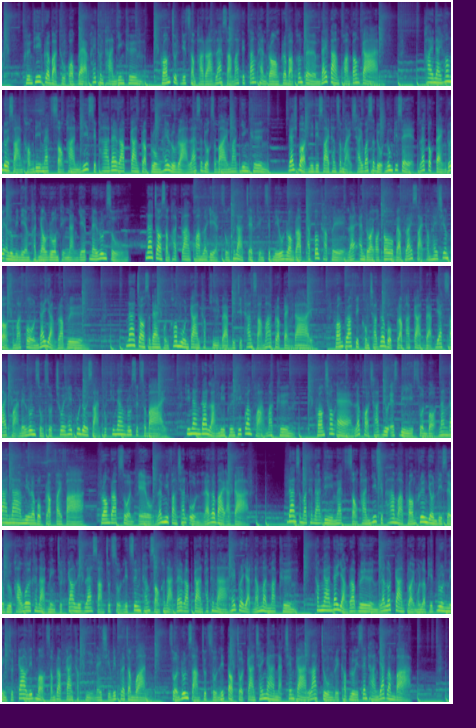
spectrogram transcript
พื้นที่กระบะถูกออกแบบให้ทนทานยิ่งขึ้น พร้อมจุดยึดสัมภาระและสามารถติดตั้งแผ่นรองกระบะเพิ่มเติมได้ตามความต้องการภายในห้องโดยสารของ D-Max 2025 ได้รับการปรับปรุงให้หรูหราและสะดวกสบายมากยิ่งขึ้น แดชบอร์ดมีดีไซน์ทันสมัยใช้วัสดุนุ่มพิเศษ และตกแต่งด้วยอลูมิเนียมขัดเงารวมถึงหนังเย็บในรุ่นสูง หน้าจอสัมผัสกลางความละเอียดสูงขนาด 7-10 นิ้วรองรับ Apple CarPlay และ Android Auto แบบไร้สายทำให้เชื่อมต่อสมาร์ทโฟนได้อย่างราบรื่น หน้าจอแสดงผลข้อมูลการขับขี่แบบดิจิทัลสามารถปรับแต่งได้ พร้อมกราฟิกคมชัดระบบปรับอากาศแบบแยกซ้ายขวาในรุ่นสูงสุดช่วยให้ผู้โดยสารทุกที่นั่งรู้สึกสบาย ที่นั่งด้านหลังมีพื้นที่กว้างขวางมากขึ้น ร้อมช่องแอร์และพอร์ตชาร์จ USB ส่วนเบาะนั่งด้านหน้ามีระบบปรับไฟฟ้ารองรับส่วนเอวและมีฟังก์ชันอุ่นและระบายอากาศ ด้านสมรรถนะ D-Max 2025 มาพร้อมเครื่องยนต์ดีเซล Blue Power ขนาด 1.9 ลิตร และ 3.0 ลิตร ซึ่งทั้ง 2 ขนาดได้รับการพัฒนาให้ประหยัดน้ำมันมากขึ้น ทำงานได้อย่างราบรื่น และลดการปล่อยมลพิษรุ่น 1.9 ลิตรเหมาะสำหรับการขับขี่ในชีวิตประจำวัน ส่วนรุ่น 3.0 ลิตรตอบโจทย์การใช้งานหนักเช่นการลากจูงหรือขับลุยเส้นทางยากลำบาก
